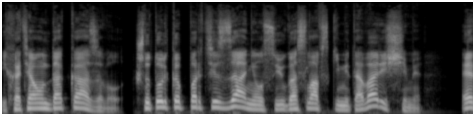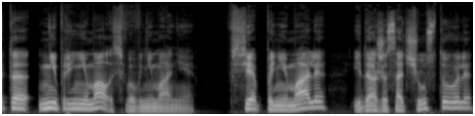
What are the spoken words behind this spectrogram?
И хотя он доказывал, что только партизанил с югославскими товарищами, это не принималось во внимание. Все понимали и даже сочувствовали,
